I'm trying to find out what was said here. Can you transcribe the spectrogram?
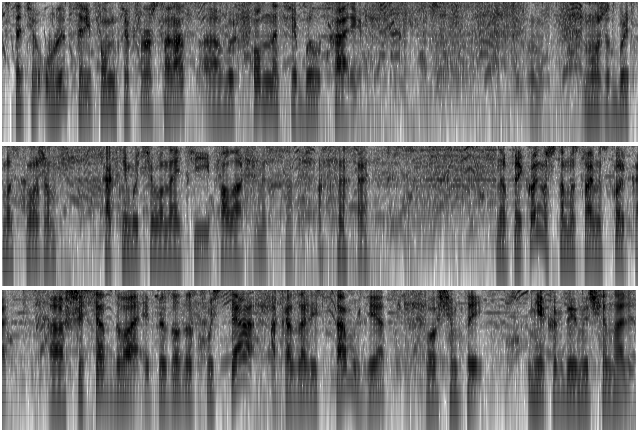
Кстати, у рыцарей, помните, в прошлый раз а, в их комнате был Кари. Может быть, мы сможем как-нибудь его найти и полакомиться. Но прикольно, что мы с вами сколько? 62 эпизода спустя оказались там, где, в общем-то, некогда и начинали.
